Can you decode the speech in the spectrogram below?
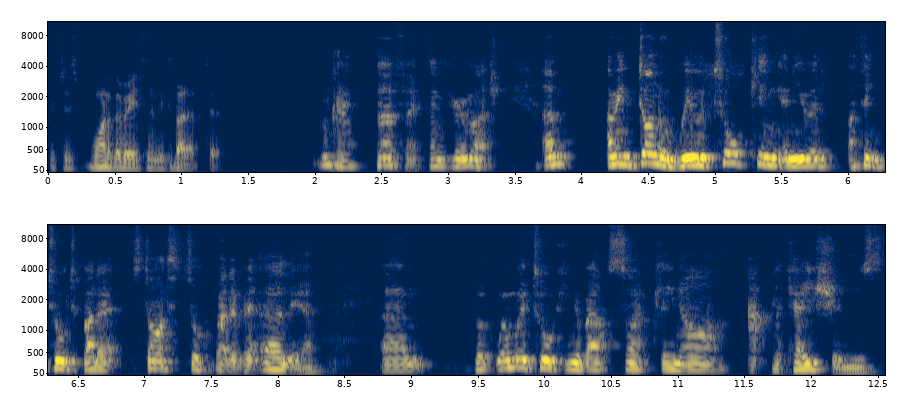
which is one of the reasons we developed it. Okay, perfect. Thank you very much. Um, I mean, Donald, we were talking, and you had, I think, talked about it, started to talk about it a bit earlier. Um, but when we're talking about CyClean-R applications,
